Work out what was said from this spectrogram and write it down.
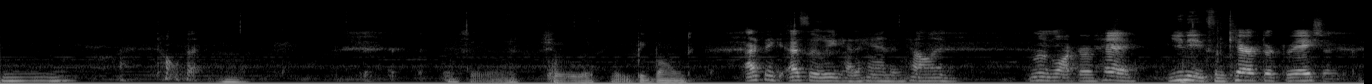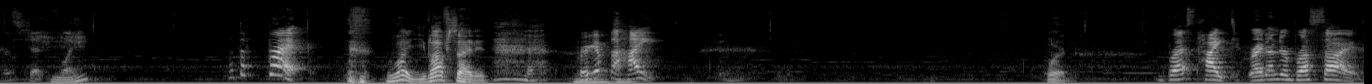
Don't let So, uh, shoulder width. Big boned. I think SOE had a hand in telling Runewaker, hey, you need some character creation. this shit's like, what the frick? what? You lopsided. Bring up the height. What? Breast height, right under breast size.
